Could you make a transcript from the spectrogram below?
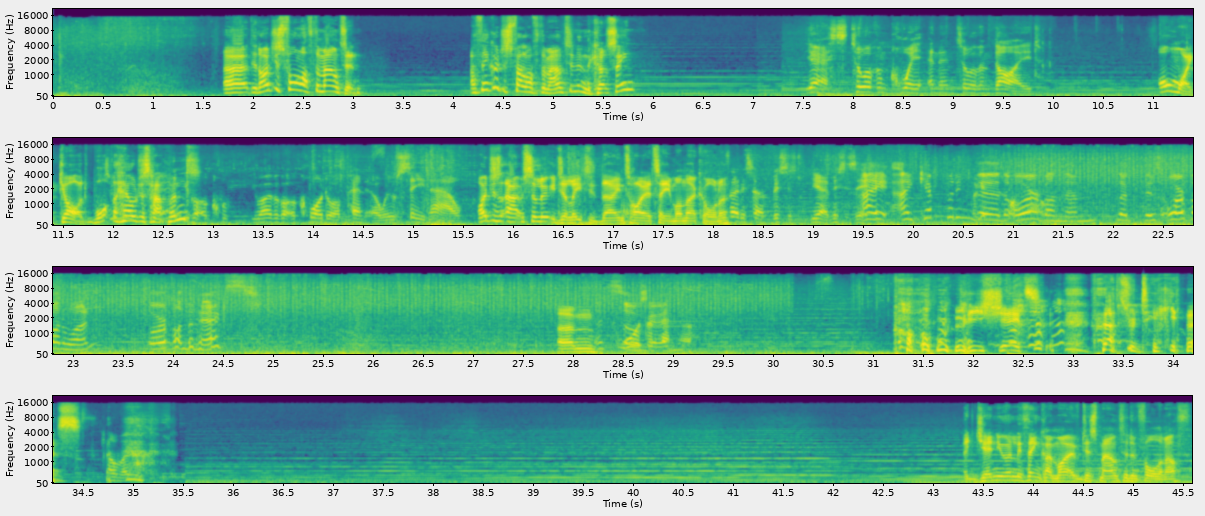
Uh, did I just fall off the mountain? I think I just fell off the mountain in the cutscene. Yes, two of them quit and then two of them died. Oh my god, what the hell just happened? You, got a qu- you either got a quad or a penta. We'll see now. I just absolutely deleted the entire team on that corner. 37. This is yeah. This is it. I I kept putting the the orb on them. Look, there's orb on one, orb on the next. Um, That's so good. holy shit. That's ridiculous. Oh my god. I genuinely think I might have dismounted and fallen off.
